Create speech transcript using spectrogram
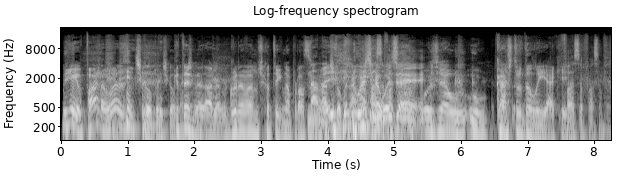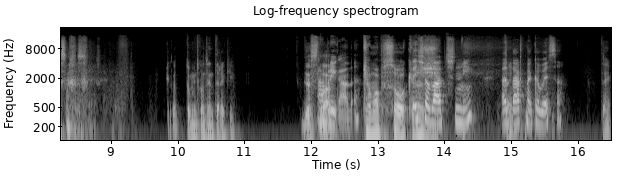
Ninguém para hoje. Desculpem, desculpem. Catarina, desculpem. olha, agora vamos contigo na próxima. Não, não, desculpa, não. Hoje, faça, hoje faça. é. Hoje é o, o Castro da Lia aqui. Façam, façam, façam. façam. Estou muito contente de ter aqui. Desse lado. Obrigada. Que é uma pessoa que. Tens nos- saudades de mim? A dar-te na cabeça? Tenho.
